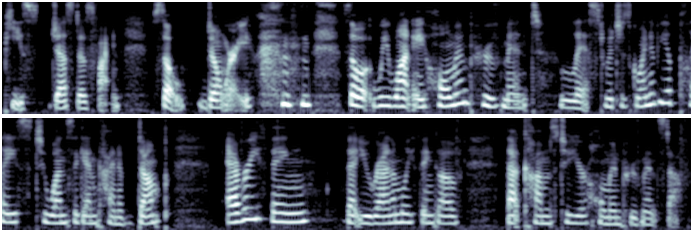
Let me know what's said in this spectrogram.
piece just as fine. So don't worry. so we want a home improvement list, which is going to be a place to once again kind of dump everything that you randomly think of that comes to your home improvement stuff.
